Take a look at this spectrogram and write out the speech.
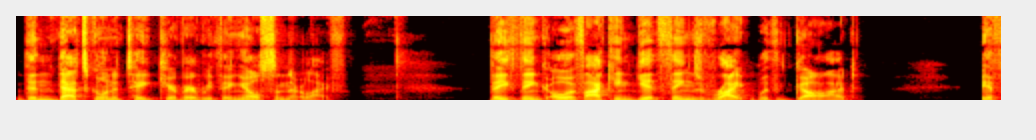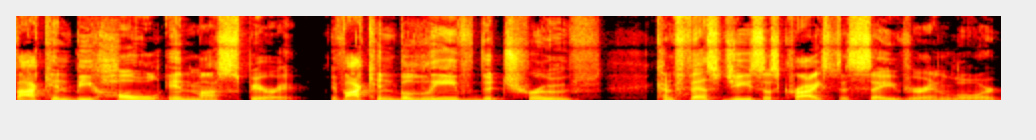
then that's going to take care of everything else in their life. They think, oh, if I can get things right with God, if I can be whole in my spirit, if I can believe the truth, confess Jesus Christ as Savior and Lord,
